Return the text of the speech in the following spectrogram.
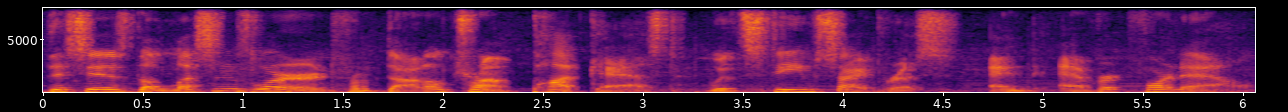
This is the Lessons Learned from Donald Trump podcast with Steve Cypress and Everett Farnell.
